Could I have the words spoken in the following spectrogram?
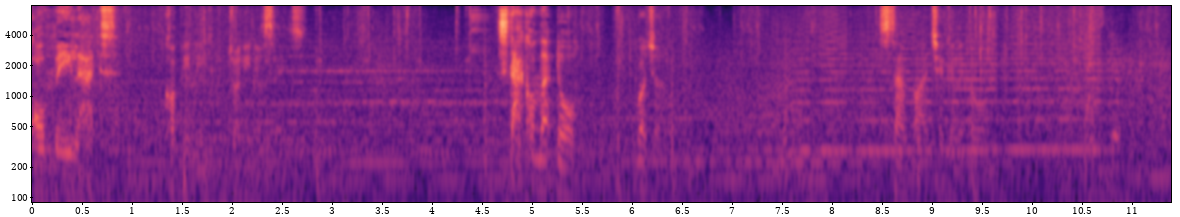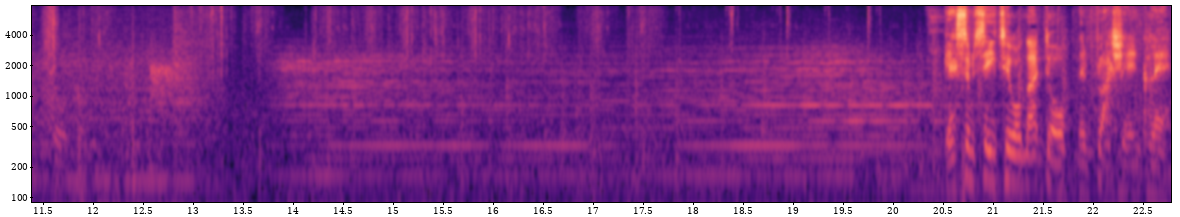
On me, lads. Copy lead. Joining your six. Stack on that door. Roger. Stand by, checking the door. Get some C2 on that door, then flash it and clear.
